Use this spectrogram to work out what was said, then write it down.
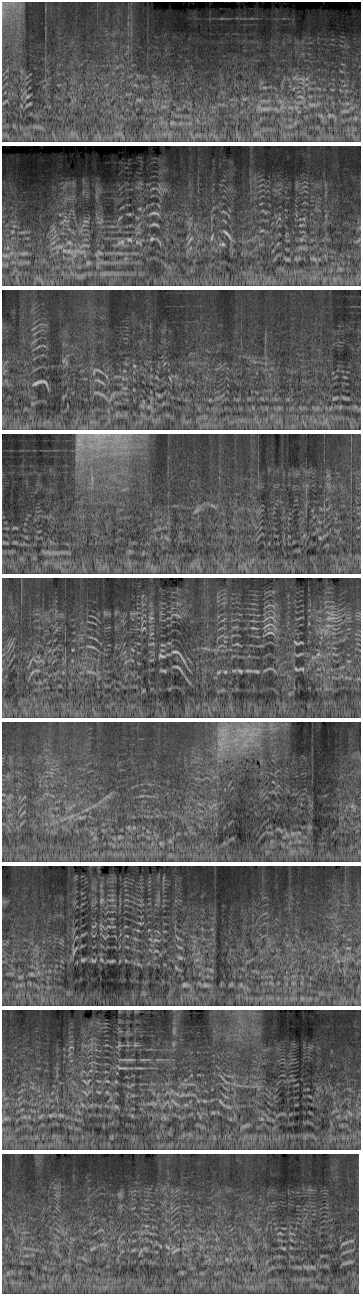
Na, sisahan! Sa-. Ang. Wala, patry. Ha? Patry. Wala, lobe lang sa iyo dyan. Hindi. Oh. Mga tatlo sa bayan, no? Solo Globo Portato. Ah, doon tayo sa baril. Ayun? Oh, Okay, bakit baril. Patanete, patanete. Titi Paulo, dala-dala mo yan eh. Isabit mo din. Ha? Ahí está nerviosa la número 10. Hindi. Hindi ba dito? Ayan. Nagadala. Habang sasakay ako ng ride na kaganto. No vaya, no vaya. Sasakay ako ng ride na kaganto. Mo yan. Ayun, may, may natunog. Vaya paliza. Pwede naman ata may mili ka eh. Oo.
